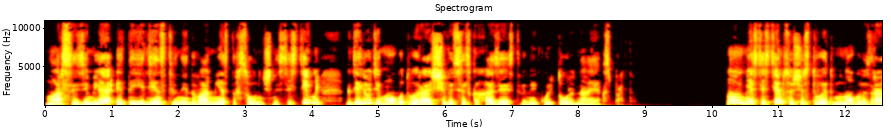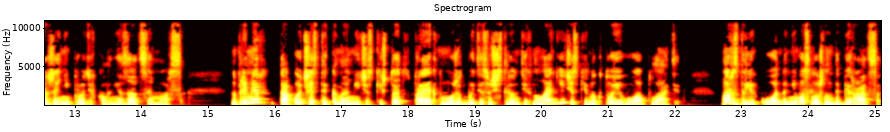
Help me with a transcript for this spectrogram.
Марс и Земля – это единственные два места в Солнечной системе, где люди могут выращивать сельскохозяйственные культуры на экспорт. Но вместе с тем существует много возражений против колонизации Марса. Например, такой чисто экономический, что этот проект может быть осуществлен технологически, но кто его оплатит? Марс далеко, до него сложно добираться.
